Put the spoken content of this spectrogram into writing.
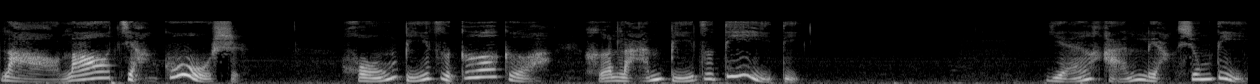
姥姥讲故事：红鼻子哥哥和蓝鼻子弟弟。严寒两兄弟，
